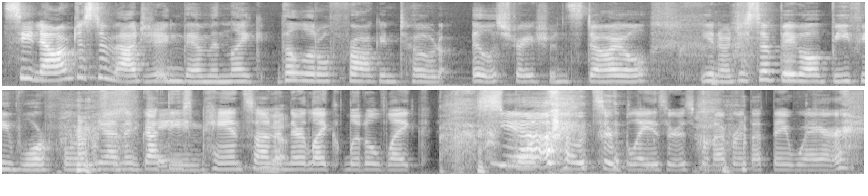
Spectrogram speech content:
See, now I'm just imagining them in like the little Frog and Toad illustration style. You know, just a big old beefy warforged. Yeah, and they've with a got these pants on Yeah. and they're like little like sport Yeah. coats or blazers, whatever that they wear.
